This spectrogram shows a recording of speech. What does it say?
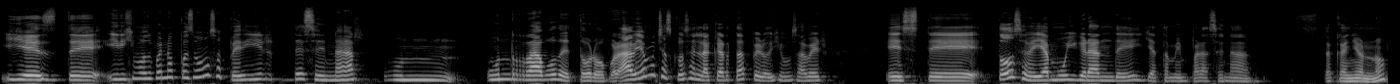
Y este, y dijimos, bueno, pues vamos a pedir de cenar un, un rabo de toro. Había muchas cosas en la carta, pero dijimos, a ver, este, todo se veía muy grande y ya también para cena está cañón, ¿no?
